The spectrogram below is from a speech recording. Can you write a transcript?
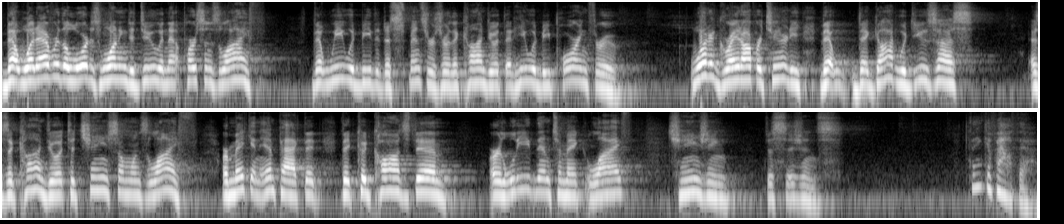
That whatever the Lord is wanting to do in that person's life, that we would be the dispensers or the conduit that He would be pouring through. What a great opportunity that, that God would use us as a conduit to change someone's life or make an impact that, that could cause them or lead them to make life changing decisions. Think about that.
